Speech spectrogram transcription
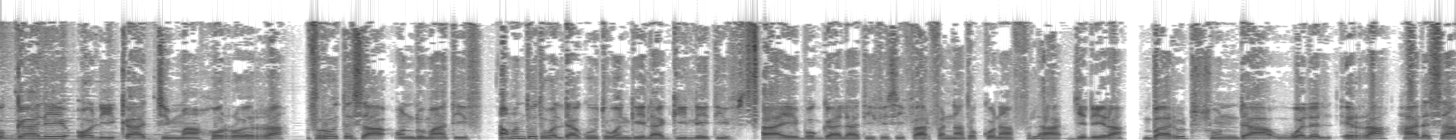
Buggaalee oliiqaa Jimmaa Horroo irraa firoota isaa hundumaatiif amantoota waldaa guutuu Wangeelaa Giilleetiif Tsaayee Boggaalaatiifis faarfannaa tokko naaf filaa jedheera. Baarud Shundaa Walal irraa haadha isaa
